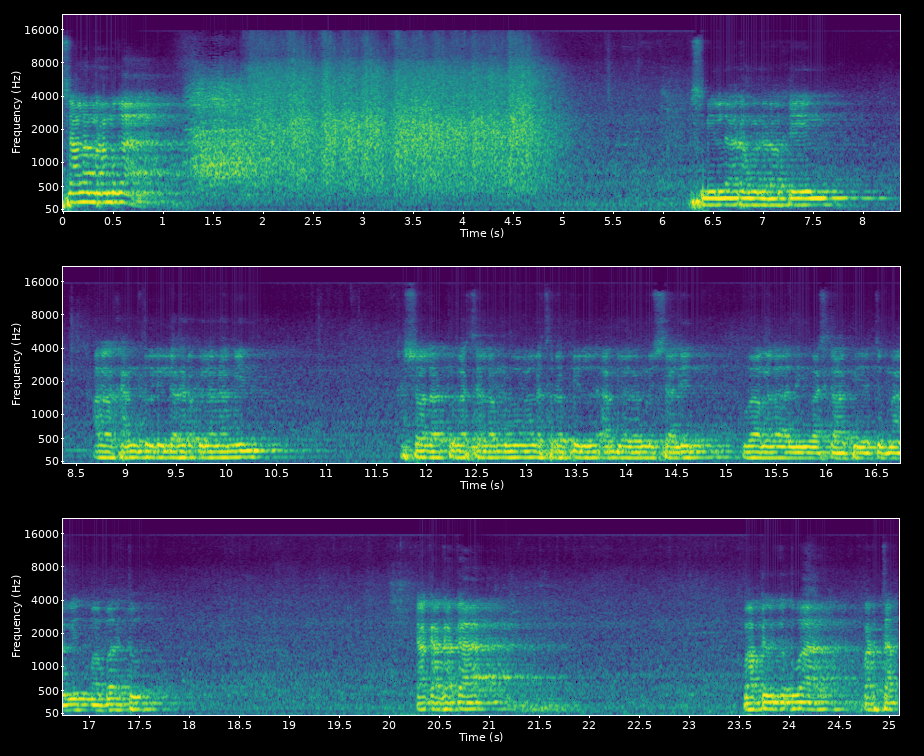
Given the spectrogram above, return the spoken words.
Salam Pramuka. Bismillahirrahmanirrahim. Alhamdulillahirabbil alamin. Assalatu wassalamu ala wal mursalin wa ala alihi washabihi ajma'in ma ba'du. Kakak-kakak Wakil Ketua Partak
